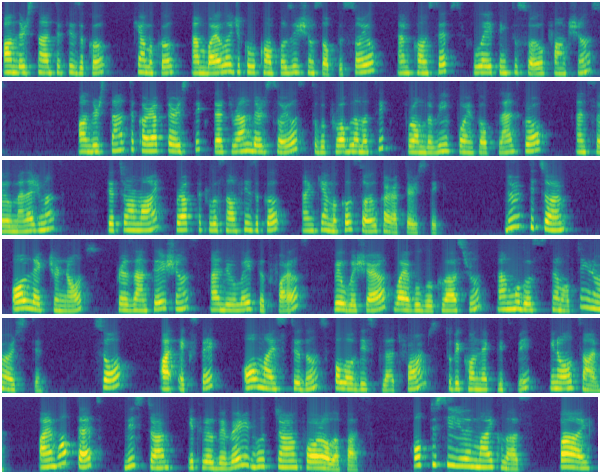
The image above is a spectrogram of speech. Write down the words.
understand the physical, chemical, and biological compositions of the soil and concepts relating to soil functions, understand the characteristics that render soils to be problematic from the viewpoint of plant growth and soil management, determine practically some physical and chemical soil characteristics. During the term, all lecture notes, presentations, and related files will be shared via Google Classroom and Moodle system of the university. So, I expect all my students follow these platforms to be connected with me in all time. I am hope that this term it will be very good term for all of us. Hope to see you in my class. Bye.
